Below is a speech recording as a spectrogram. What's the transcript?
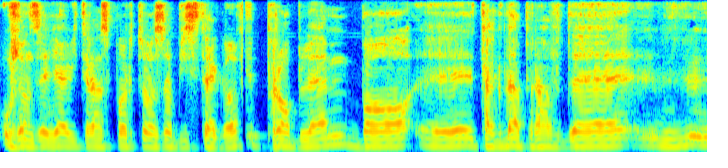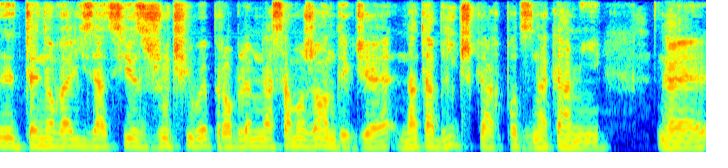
urządzeniami transportu osobistego. Problem, bo y, tak naprawdę y, te nowelizacje zrzuciły problem na samorządy, gdzie na tabliczkach pod znakami E,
